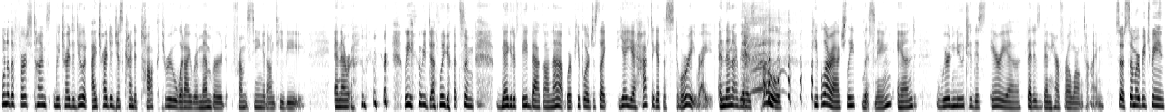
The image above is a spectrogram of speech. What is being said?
one of the first times we tried to do it, I tried to just kind of talk through what I remembered from seeing it on TV. And I remember we we definitely got some negative feedback on that where people are just like, yeah, you have to get the story right. And then I realized, oh, people are actually listening and we're new to this area that has been here for a long time. So somewhere between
